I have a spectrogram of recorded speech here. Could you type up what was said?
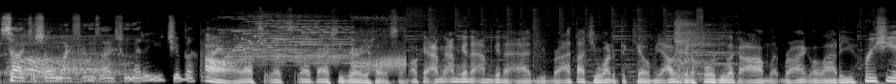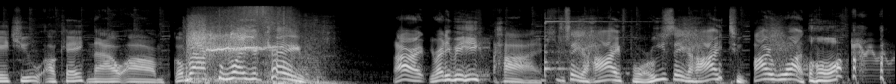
so I can show my friends I actually met a YouTuber. Oh, that's that's that's actually very wholesome. Okay, I'm, I'm gonna I'm gonna add you, bro. I thought you wanted to kill me. I was gonna fold you like an omelet, bro. I ain't gonna lie to you. Appreciate you. Okay, now um, go back to where you came. All right, you ready, B? Hi. What you saying hi for? Who you saying hi to? Hi what? Huh?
